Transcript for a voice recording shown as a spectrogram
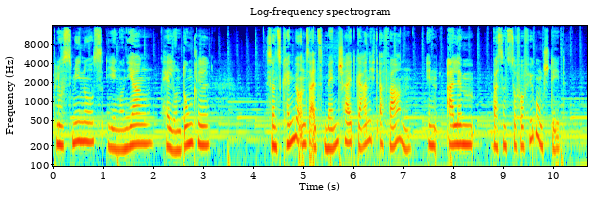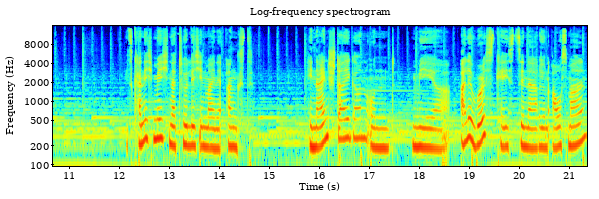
plus minus, Yin und Yang, hell und dunkel. Sonst können wir uns als Menschheit gar nicht erfahren in allem, was uns zur Verfügung steht. Jetzt kann ich mich natürlich in meine Angst hineinsteigern und mir alle Worst-Case-Szenarien ausmalen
